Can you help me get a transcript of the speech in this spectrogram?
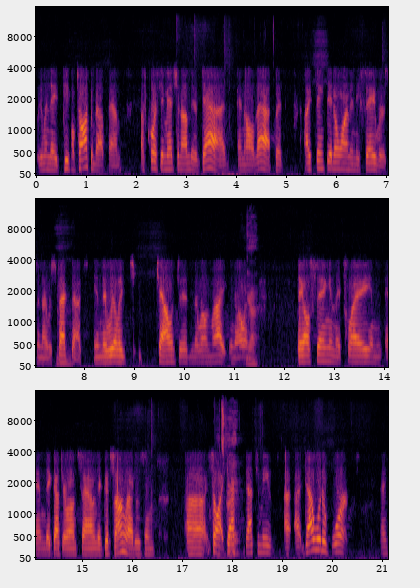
when they people talk about them, of course they mention I'm their dad and all that. But I think they don't want any favors, and I respect Mhm. that. And they're really ch- talented in their own right, you know. And yeah. they all sing and they play and and they got their own sound and they're good songwriters and uh so I, that that to me I, I, that would have worked and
